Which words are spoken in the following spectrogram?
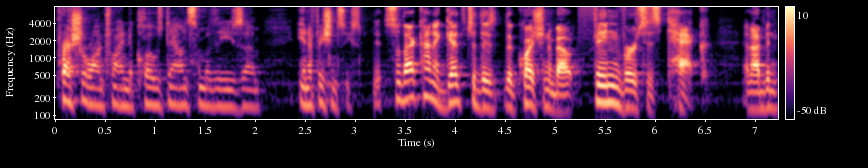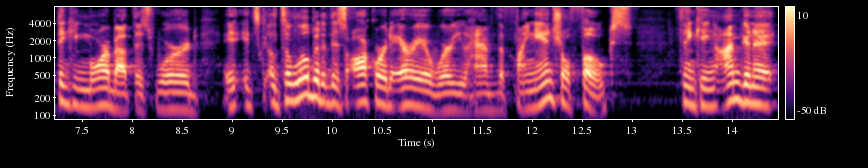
pressure on trying to close down some of these um, inefficiencies. So that kind of gets to this, the question about fin versus tech. And I've been thinking more about this word. It's, it's a little bit of this awkward area where you have the financial folks thinking, I'm going to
